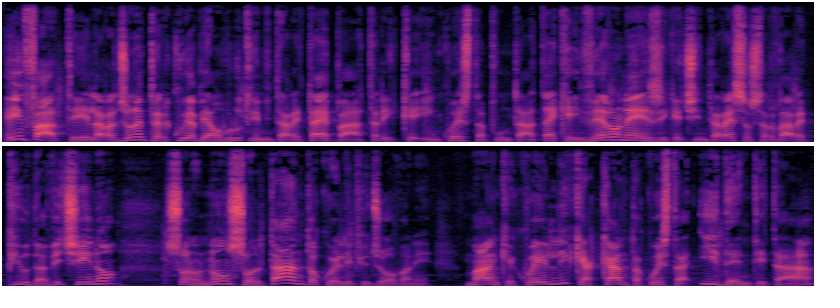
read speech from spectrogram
E infatti la ragione per cui abbiamo voluto invitare te, Patrick, in questa puntata è che i veronesi che ci interessa osservare più da vicino sono non soltanto quelli più giovani, ma anche quelli che accanto a questa identità,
